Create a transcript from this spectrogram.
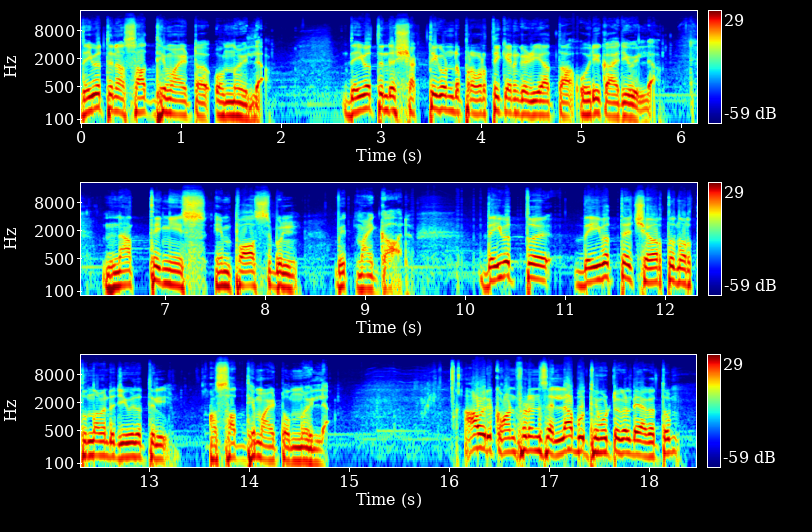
ദൈവത്തിന് അസാധ്യമായിട്ട് ഒന്നുമില്ല. ദൈവത്തിന്റെ ശക്തി കൊണ്ട് പ്രവർത്തിക്കാൻ കഴിയാത്ത ഒരു കാര്യവുമില്ല. Nothing is impossible with my God ദൈവത്തെ ദൈവത്തെ ചേർത്ത് നിർത്തുന്നവന്റെ ജീവിതത്തിൽ അസാധ്യമായിട്ടൊന്നുമില്ല. ആ ഒരു കോൺഫിഡൻസ് എല്ലാ ബുദ്ധിമുട്ടുകളുടെ അകത്തും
